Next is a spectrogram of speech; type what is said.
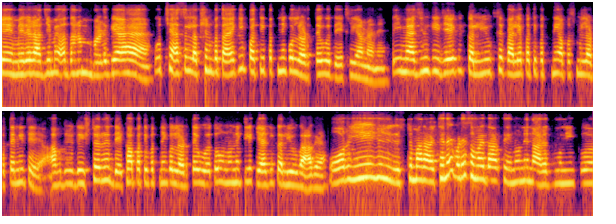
मुझे, मेरे राज्य में अधर्म बढ़ गया है। कुछ ऐसे लक्षण बताए कि पति पत्नी को लड़ते हुए देख लिया मैंने। तो इमेजिन कीजिए कि कलयुग से पहले पति पत्नी आपस में लड़ते नहीं थे। अब युधिष्ठिर ने देखा पति पत्नी को लड़ते हुए तो उन्होंने क्लिक किया कि कलयुग आ गया। और ये जो युधिष्ठिर महाराज थे ना बड़े समझदार थे। इन्होंने नारद मुनि को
